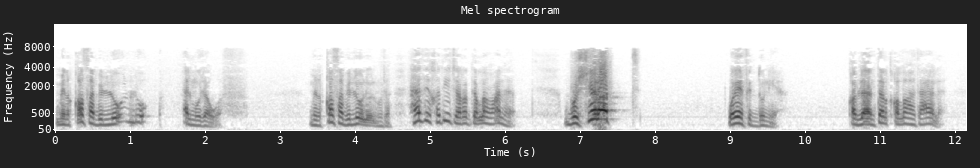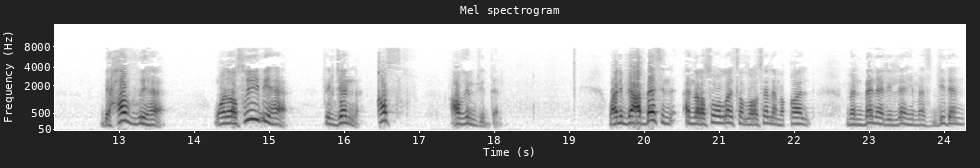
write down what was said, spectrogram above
من قصب اللؤلؤ المجوف. من قصب اللؤلؤ المجوف. هذه خديجة رضي الله عنها بشرت وهي في الدنيا قبل أن تلقى الله تعالى بحظها ونصيبها في الجنة. قصر عظيم جدا. وعن ابن عباس أن رسول الله صلى الله عليه وسلم قال من بنى لله مسجدا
